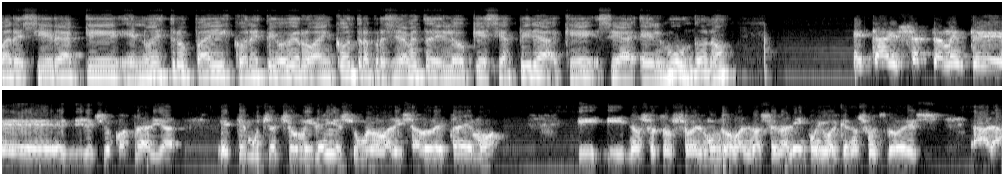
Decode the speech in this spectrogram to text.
pareciera que en nuestro país con este gobierno va en contra precisamente de lo que se aspira que sea el mundo, ¿no? Está exactamente en dirección contraria. Este muchacho Milei es un globalizador extremo y, y nosotros, el mundo va al nacionalismo, igual que nosotros. Es, ahora,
